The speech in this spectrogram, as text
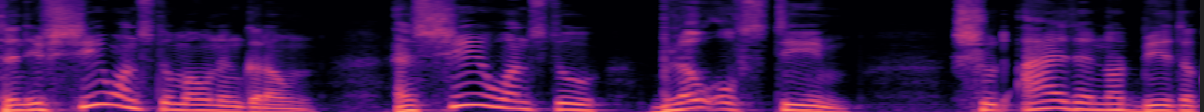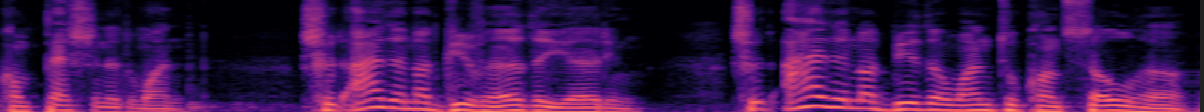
then if she wants to moan and groan, and she wants to blow off steam, should I then not be the compassionate one? Should I then not give her the hearing? Should I then not be the one to console her?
